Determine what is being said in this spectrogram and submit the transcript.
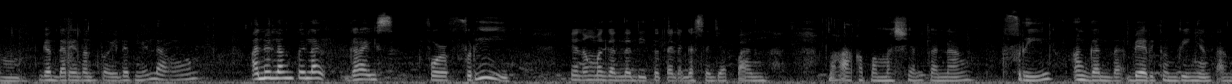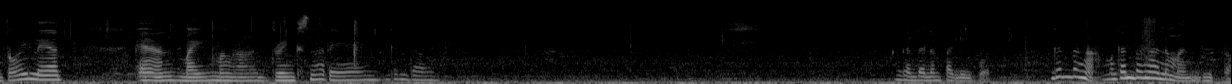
Hmm, ganda rin ang toilet nila, oh. Ano lang to lang, guys, for free. Yan ang maganda dito talaga sa Japan. Makakapamasyal ka ng free. Ang ganda, very convenient ang toilet. And may mga drinks na rin. Ganda. Ang ganda ng palibot. Ganda nga. Maganda nga naman dito.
